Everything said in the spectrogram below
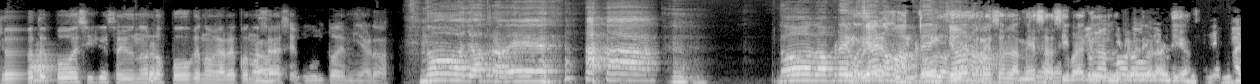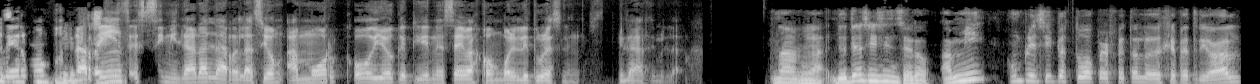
Yo te Ah. puedo decir que soy uno de los pocos que no voy a reconocer Ah. a ese bulto de mierda. No, ya otra vez. no, no, predicción nomás, predicción días nomás. rezo en la mesa así para que el la bendiga. Palermo contra Reigns es similar a la relación amor-odio que tiene Sebas con All Elite Wrestling. Similar, similar. No, mira, yo te voy a ser sincero. A mí, Un principio estuvo perfecto lo del jefe tribal.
